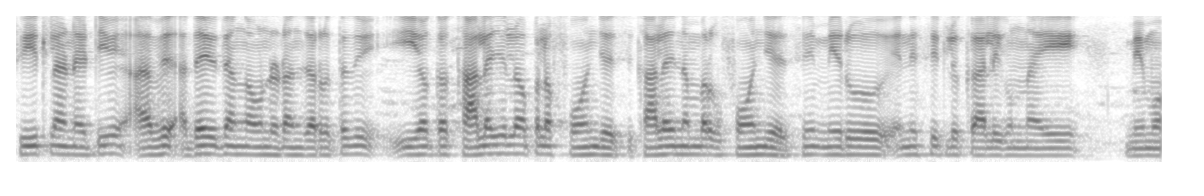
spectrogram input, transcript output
సీట్లు అనేటివి అవే అదే విధంగా ఉండడం జరుగుతుంది. ఈ యొక్క కాలేజీ లోపల ఫోన్ చేసి కాలేజీ నెంబర్కి ఫోన్ చేసి మీరు ఎన్ని సీట్లు ఖాళీగా ఉన్నాయి మేము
